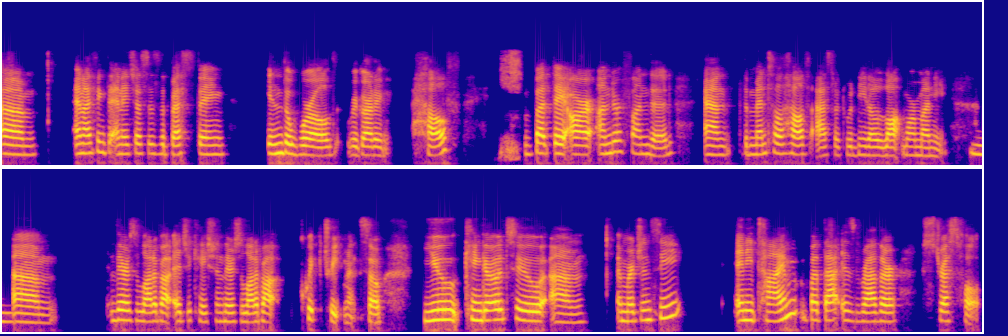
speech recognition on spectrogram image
um, and I think the NHS is the best thing in the world regarding health, but they are underfunded, and the mental health aspect would need a lot more money. Mm. Um, there's a lot about education. There's a lot about quick treatment. So you can go to um, emergency anytime, but that is rather stressful.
